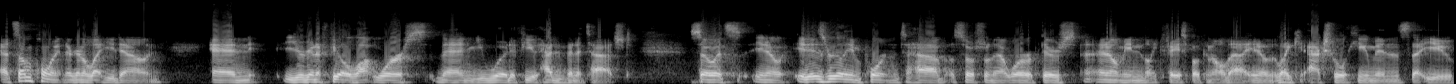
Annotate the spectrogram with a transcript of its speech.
at some point they're going to let you down and you're going to feel a lot worse than you would if you hadn't been attached. So it's, you know, it is really important to have a social network. There's, I don't mean like Facebook and all that, you know, like actual humans that you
